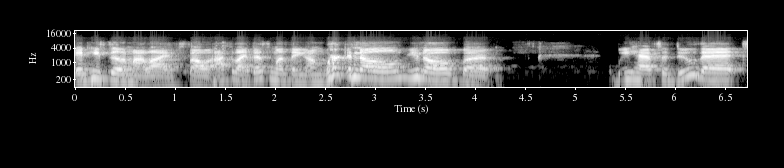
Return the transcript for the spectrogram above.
and he's still in my life. So I feel like that's one thing I'm working on, you know. But we have to do that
